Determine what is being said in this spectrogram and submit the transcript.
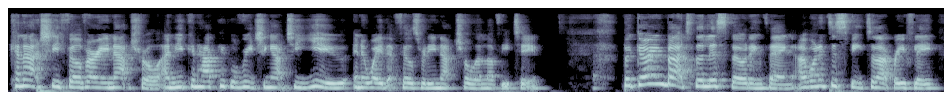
can actually feel very natural. And you can have people reaching out to you in a way that feels really natural and lovely too. But going back to the list building thing, I wanted to speak to that briefly.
